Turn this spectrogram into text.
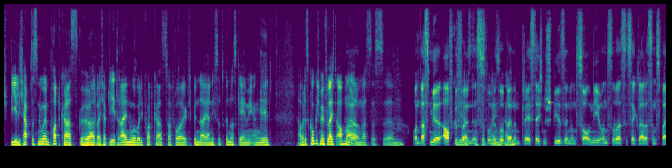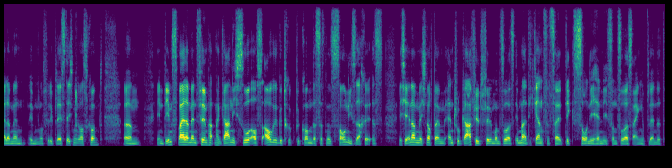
Marvel-Spiel. Ich habe das nur in Podcasts gehört, weil ich habe die E3 nur über die Podcasts verfolgt. Ich bin da ja nicht so drin, was Gaming angeht. Aber das gucke ich mir vielleicht auch mal Ja. an, was das. Ähm, Und was mir aufgefallen ist, so wo wir so bei kann. einem Playstation-Spiel sind und Sony und sowas, ist ja klar, dass dann Spider-Man eben nur für die Playstation rauskommt. Ähm, in dem Spider-Man-Film hat man gar nicht so aufs Auge gedrückt bekommen, dass das eine Sony-Sache ist. Ich erinnere mich noch beim Andrew Garfield-Film und sowas immer die ganze Zeit dick Sony-Handys und sowas eingeblendet.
